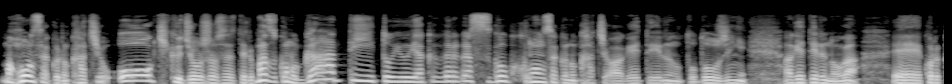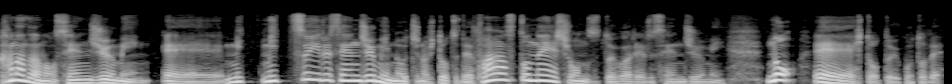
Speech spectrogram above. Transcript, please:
まあ、本作の価値を大きく上昇させている。まずこのガーティーという役柄がすごく本作の価値を上げているのと同時に上げているのが、えーこれカナダの先住民、え 3, ついる先住民のうちの1つでファーストネーションズと言われる先住民の、えー人ということで、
